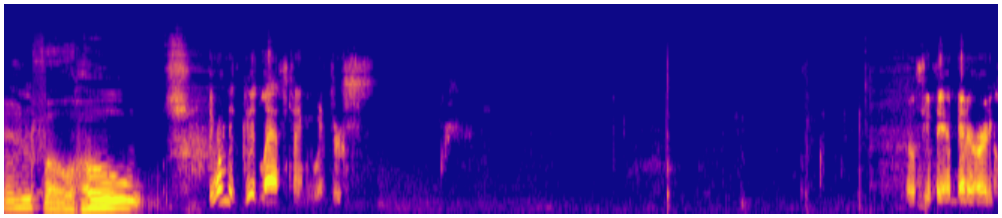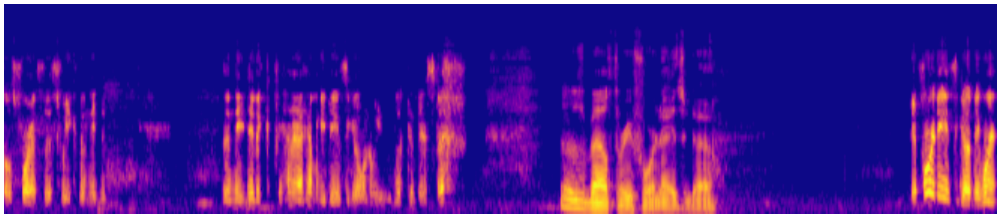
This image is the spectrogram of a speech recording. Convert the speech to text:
Info holes. They weren't as good last time we went through. Let's see if they have better articles for us this week than they did than they did. A, I don't know how many days ago when we looked at their stuff. It was about three, or four days ago. Yeah, four days ago they weren't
